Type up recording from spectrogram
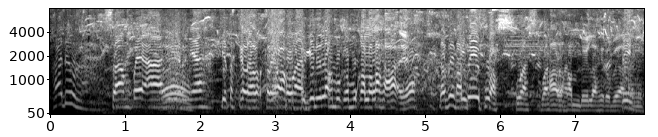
Aduh, sampai akhirnya kita ke kelempongan. beginilah muka-muka lelah ah, ya. Tapi, Tapi Pi, puas. puas, puas. Alhamdulillahirabbil alamin.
